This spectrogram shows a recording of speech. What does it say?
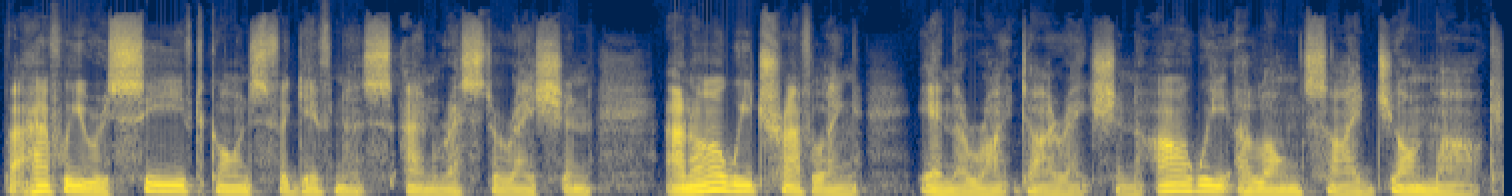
But have we received God's forgiveness and restoration? And are we travelling in the right direction? Are we alongside John Mark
